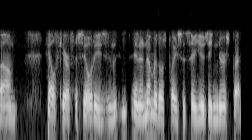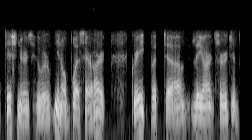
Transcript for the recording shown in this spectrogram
um, healthcare facilities, and in a number of those places, they're using nurse practitioners who are, you know, bless their heart, great, but uh, they aren't surgeons.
